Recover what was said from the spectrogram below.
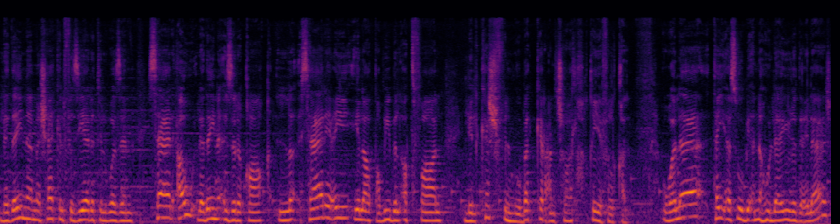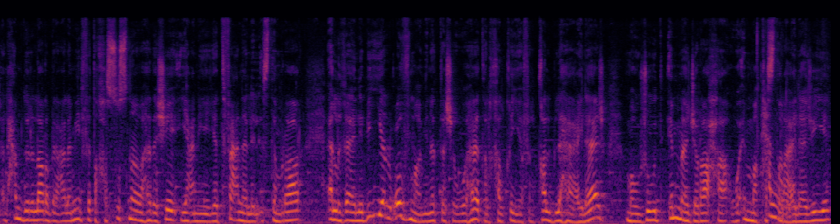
لدينا مشاكل في زيادة الوزن سار أو لدينا إزرقاق سارعي إلى طبيب الأطفال للكشف المبكر عن التشوهات الخلقية في القلب ولا تيأسوا بأنه لا يوجد علاج. الحمد لله رب العالمين في تخصصنا وهذا شيء يعني يدفعنا للاستمرار. الغالبية العظمى من التشوهات الخلقية في القلب لها علاج موجود إما جراحة وإما قسطرة علاجية.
